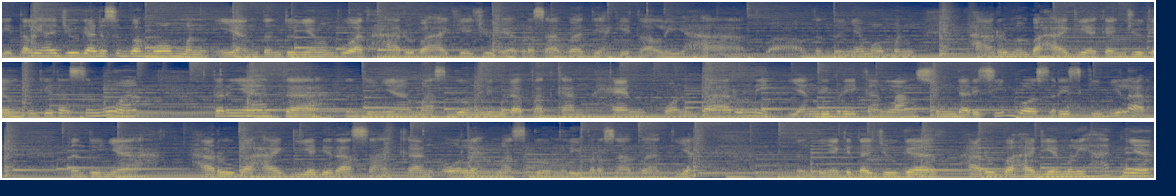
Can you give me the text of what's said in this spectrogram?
kita lihat juga ada sebuah momen yang tentunya membuat haru bahagia juga persahabat ya kita lihat. Wow, tentunya momen haru membahagiakan juga untuk kita semua. Ternyata tentunya Mas Gongli mendapatkan handphone baru nih yang diberikan langsung dari si bos Rizky Bilar. Tentunya haru bahagia dirasakan oleh Mas Gongli persahabat ya. Tentunya kita juga haru bahagia melihatnya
